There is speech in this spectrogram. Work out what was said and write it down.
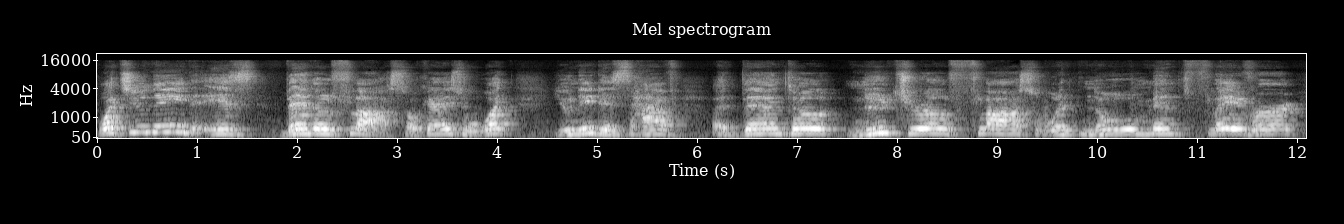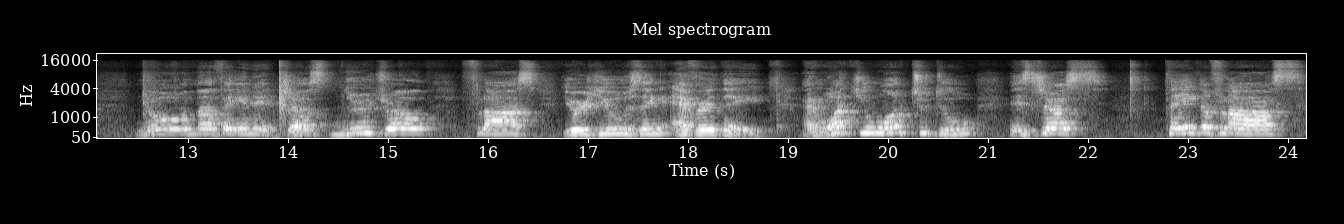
what you need is dental floss, okay? So what you need is have a dental neutral floss with no mint flavor, no nothing in it, just neutral floss you're using every day. And what you want to do is just take the floss,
